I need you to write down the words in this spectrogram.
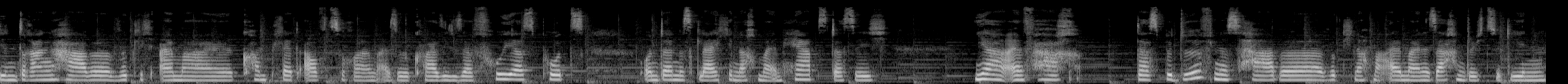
den Drang habe, wirklich einmal komplett aufzuräumen. Also quasi dieser Frühjahrsputz und dann das gleiche nochmal im Herbst, dass ich ja einfach das Bedürfnis habe, wirklich nochmal all meine Sachen durchzugehen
